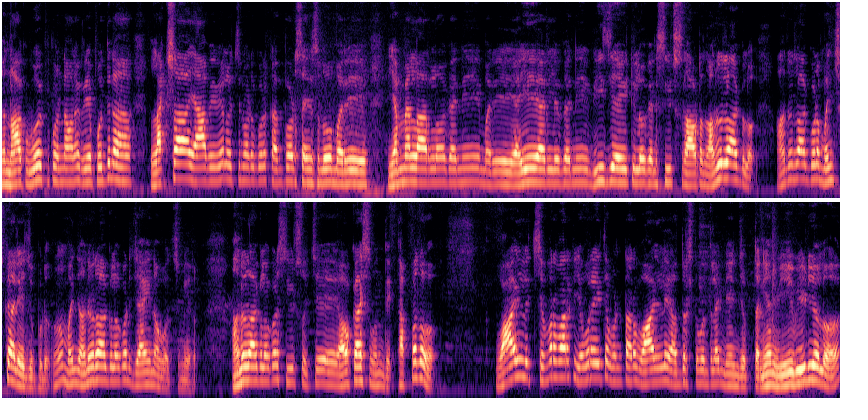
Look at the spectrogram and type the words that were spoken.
నాకు ఓపిక ఉన్నామని రేపొద్దున లక్ష యాభై వేలు వచ్చిన వాడు కూడా కంప్యూటర్ సైన్స్లో మరి ఎంఎల్ఆర్లో కానీ మరి ఐఏఆర్లో కానీ విజిఐటీలో కానీ సీట్స్ రావటం అనురాగ్లో. అనురాగ్ కూడా మంచి కాలేజ్ ఇప్పుడు. మంచి అనురాగ్లో కూడా జాయిన్ అవ్వచ్చు మీరు. అనురాగ్లో కూడా సీట్స్ వచ్చే అవకాశం ఉంది. తప్పదు. వాళ్ళు చివరి వరకు ఎవరైతే ఉంటారో వాళ్ళే అదృష్టవంతులని నేను చెప్తాను. నేను ఈ వీడియోలో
